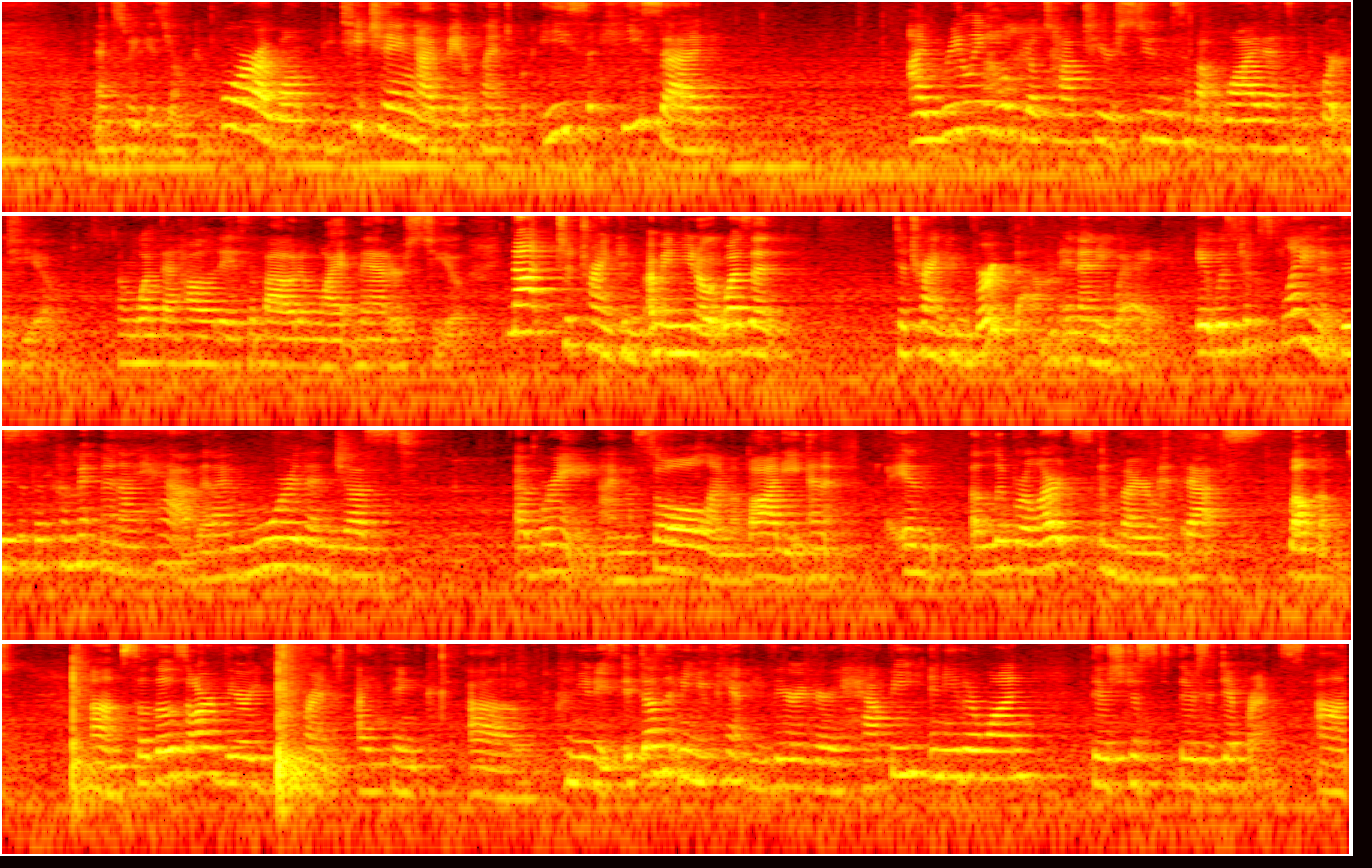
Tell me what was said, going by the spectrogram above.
next week is Yom Kippur, I won't be teaching, I've made a plan to, he, he said, I really hope you'll talk to your students about why that's important to you and what that holiday is about and why it matters to you. Not to try and, I mean, you know, it wasn't to try and convert them in any way. It was to explain that this is a commitment I have, that I'm more than just a brain. I'm a soul, I'm a body, and in a liberal arts environment, that's welcomed. Um, so those are very different, I think, uh, communities. It doesn't mean you can't be very, very happy in either one. There's just, there's a difference. Um,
